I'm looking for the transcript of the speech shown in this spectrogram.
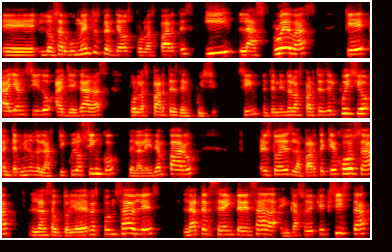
eh, los argumentos planteados por las partes y las pruebas que hayan sido allegadas por las partes del juicio. ¿Sí? Entendiendo las partes del juicio en términos del artículo 5 de la ley de amparo, esto es la parte quejosa, las autoridades responsables, la tercera interesada en caso de que exista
